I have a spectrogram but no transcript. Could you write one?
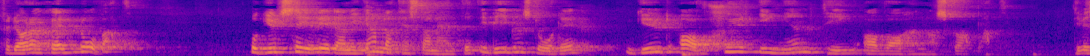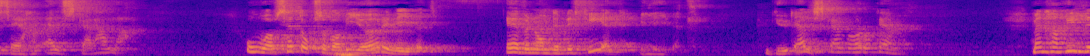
för det har han själv lovat. Och Gud säger redan i Gamla Testamentet, i Bibeln står det, Gud avskyr ingenting av vad han har skapat. Det vill säga, han älskar alla. Oavsett också vad vi gör i livet, även om det blir fel i livet. Gud älskar var och en. Men han ville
